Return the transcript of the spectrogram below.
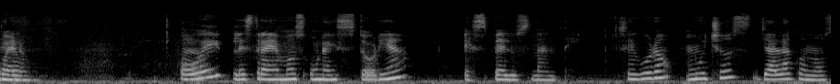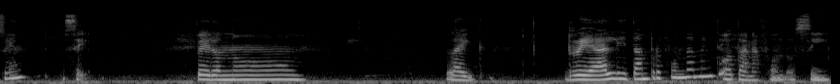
bueno, hoy les traemos una historia espeluznante. Seguro muchos ya la conocen, Sí. pero no like real y tan profundamente. O tan a fondo, sí.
